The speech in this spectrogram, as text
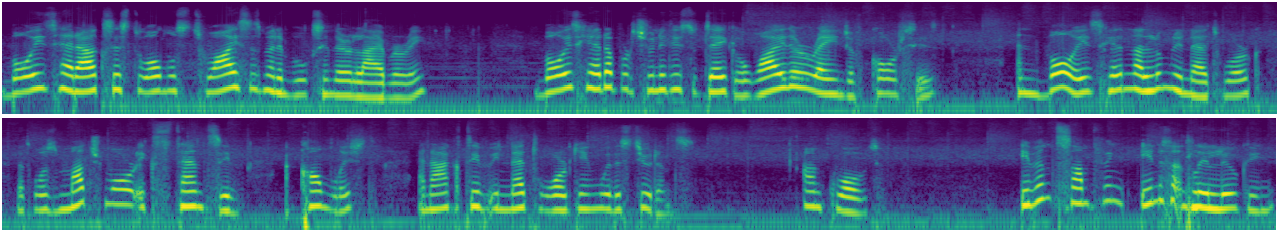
Boys had access to almost twice as many books in their library. Boys had opportunities to take a wider range of courses and boys had an alumni network that was much more extensive, accomplished, and active in networking with the students. Unquote. Even something innocently looking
